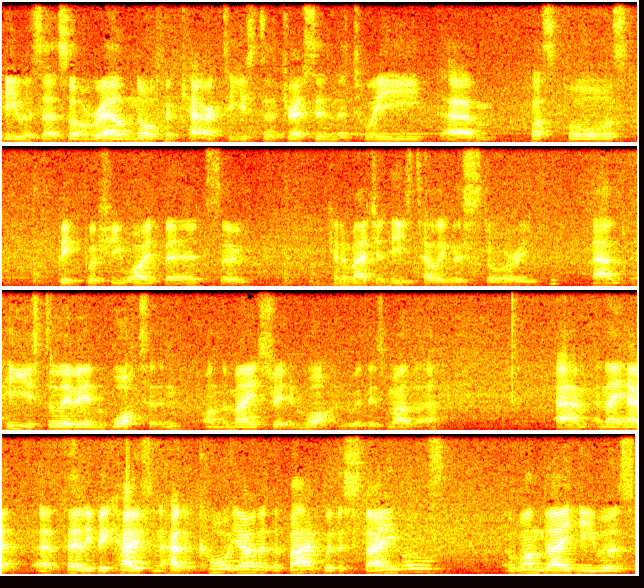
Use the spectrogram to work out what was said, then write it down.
he was a sort of real Norfolk character. He used to dress in the tweed, um, plus fours, big bushy white beard. So you can imagine he's telling this story. Um, he used to live in Watton, on the main street in Watton, with his mother. Um, and they had a fairly big house and it had a courtyard at the back with the stables. And one day he was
